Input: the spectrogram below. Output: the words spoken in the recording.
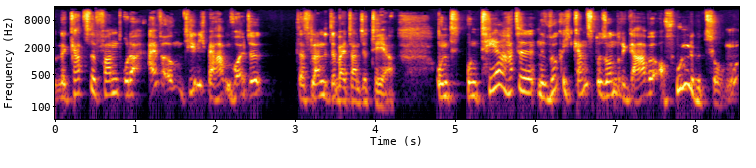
eine Katze fand oder einfach irgendein Tier nicht mehr haben wollte, das landete bei Tante Thea. Und, und Thea hatte eine wirklich ganz besondere Gabe auf Hunde bezogen,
